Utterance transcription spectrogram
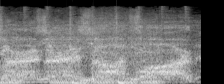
Treasure is not war.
